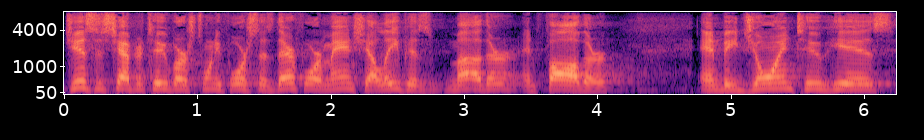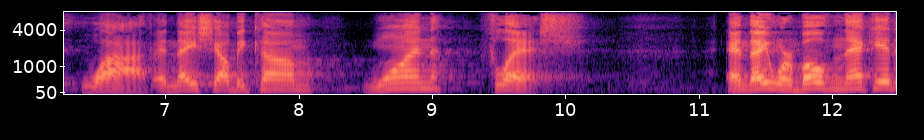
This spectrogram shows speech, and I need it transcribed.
Genesis chapter 2, verse 24 says, Therefore a man shall leave his mother and father and be joined to his wife, and they shall become one flesh. And they were both naked,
